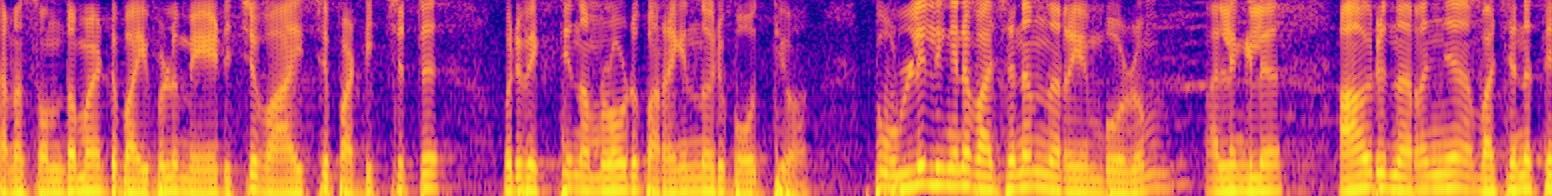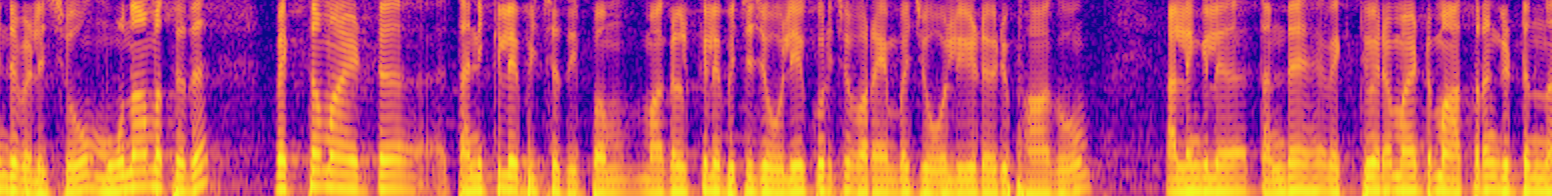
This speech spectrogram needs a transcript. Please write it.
കാരണം സ്വന്തമായിട്ട് ബൈബിൾ മേടിച്ച് വായിച്ച് പഠിച്ചിട്ട് ഒരു വ്യക്തി നമ്മളോട് പറയുന്ന ഒരു ബോധ്യമാണ്. ഇപ്പോൾ ഉള്ളിലിങ്ങനെ വചനം നിറയുമ്പോഴും അല്ലെങ്കിൽ ആ ഒരു നിറഞ്ഞ വചനത്തിന്റെ വെളിച്ചവും മൂന്നാമത്തേത് വ്യക്തമായിട്ട് തനിക്ക് ലഭിച്ചത് ഇപ്പം മകൾക്ക് ലഭിച്ച ജോലിയെക്കുറിച്ച് പറയുമ്പോൾ ജോലിയുടെ ഒരു ഭാഗവും അല്ലെങ്കിൽ തന്റെ വ്യക്തിപരമായിട്ട് മാത്രം കിട്ടുന്ന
